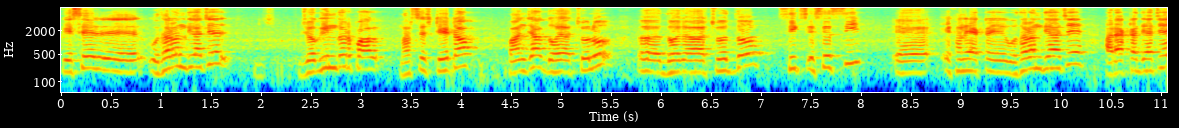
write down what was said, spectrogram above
কেসের উদাহরণ দেওয়া আছে, Joginder Pal versus state of Punjab দু হাজার ষোলো দু হাজার চোদ্দ, সিক্স এসএসসি এখানে একটা উদাহরণ দেওয়া আছে, আর একটা দেওয়া আছে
